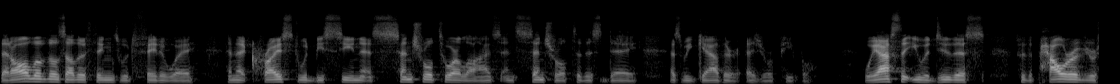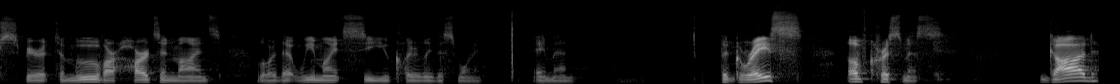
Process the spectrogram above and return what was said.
that all of those other things would fade away and that Christ would be seen as central to our lives and central to this day as we gather as your people. We ask that you would do this through the power of your Spirit to move our hearts and minds, Lord, that we might see you clearly this morning. Amen. The grace of Christmas, God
